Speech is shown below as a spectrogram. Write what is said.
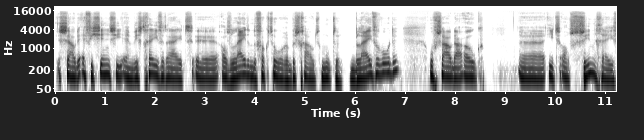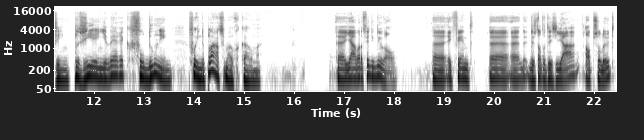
zou de efficiëntie en winstgevendheid als leidende factoren beschouwd moeten blijven worden? Of zou daar ook uh, iets als zingeving, plezier in je werk, voldoening voor in de plaats mogen komen? Uh, ja, maar dat vind ik nu al. Uh, ik vind dus dat het is ja, absoluut.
